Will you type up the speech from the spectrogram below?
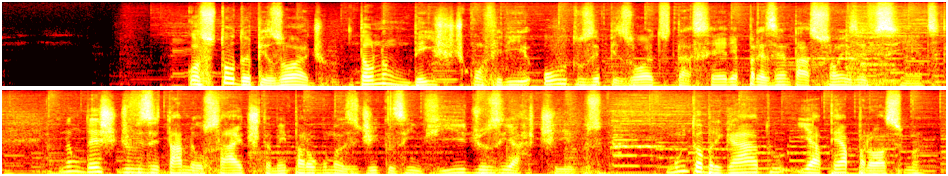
Gostou do episódio? Então não deixe de conferir outros episódios da série Apresentações Eficientes. E não deixe de visitar meu site também para algumas dicas em vídeos e artigos. Muito obrigado e até a próxima.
